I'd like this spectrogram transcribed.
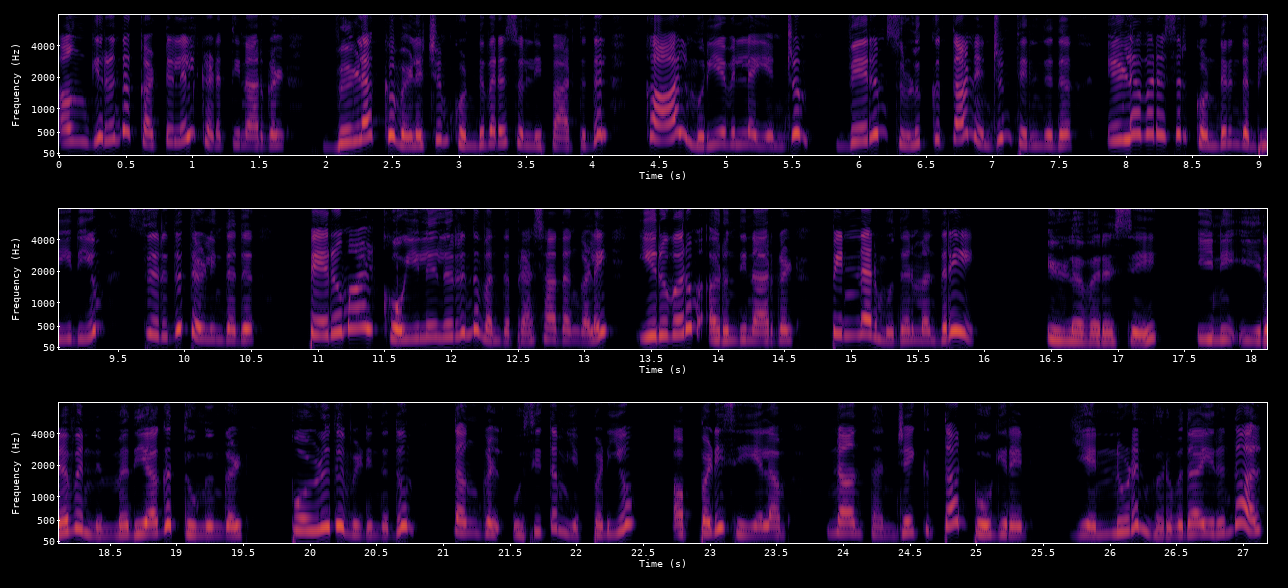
அங்கிருந்த கட்டிலில் கிடத்தினார்கள். விளக்கு வெளிச்சம் கொண்டுவர சொல்லி பார்த்ததில் கால் முறியவில்லை என்றும் வெறும் சுளுக்குத்தான் என்றும் தெரிந்தது. இளவரசர் கொண்டிருந்த பீதியும் சிறிது தெளிந்தது. பெருமாள் கோயிலிலிருந்து வந்த பிரசாதங்களை இருவரும் அருந்தினார்கள். பின்னர் முதன் மந்திரி இளவரசே இனி இரவு நிம்மதியாக தூங்குங்கள். பொழுது விடிந்ததும் தங்கள் உசித்தம் எப்படியோ அப்படி செய்யலாம். நான் தஞ்சைக்குத்தான் போகிறேன். என்னுடன் வருவதாயிருந்தால்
